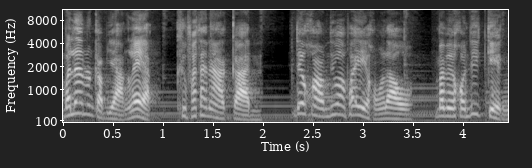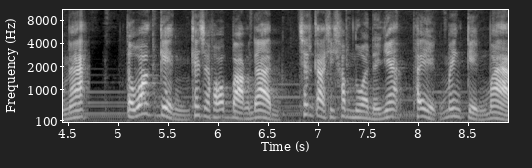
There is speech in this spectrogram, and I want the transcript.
มาเริ่มกันกับอย่างแรกคือพัฒนาการด้วยความที่ว่าพระเอกของเรา มันเป็นคนที่เก่งนะ แต่ว่าเก่งแค่เฉพาะบางด้าน เช่นการคิดคำนวณอย่างเงี้ย พระเอกแม่งเก่งมาก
